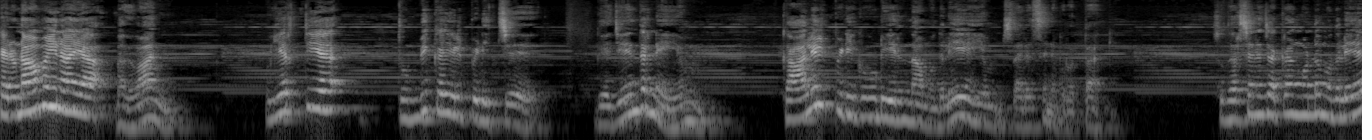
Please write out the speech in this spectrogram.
കരുണാമയനായ ഭഗവാൻ ഉയർത്തിയ തുമ്പിക്കൈയിൽ പിടിച്ച് ഗജേന്ദ്രനെയും കാലിൽ പിടികൂടിയിരുന്ന മുതലയെയും സരസിന് പുറത്താക്കി. സുദർശന ചക്രം കൊണ്ട് മുതലയെ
